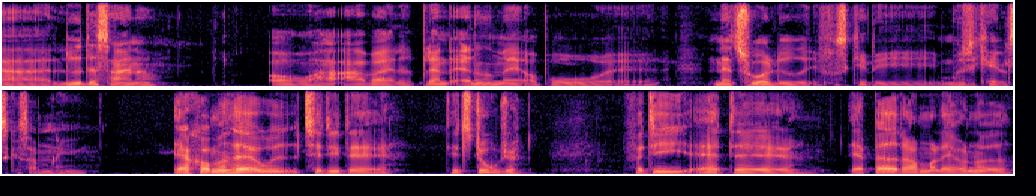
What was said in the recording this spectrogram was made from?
er lyddesigner og har arbejdet blandt andet med at bruge øh, naturlyde i forskellige musikalske sammenhænge. Jeg er kommet herud til dit, øh, dit studie, fordi at øh, jeg bad dig om at lave noget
